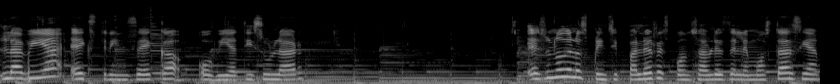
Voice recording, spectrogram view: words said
La vía extrínseca o vía tisular es uno de los principales responsables de la hemostasia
